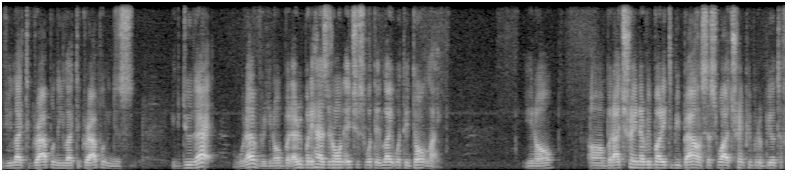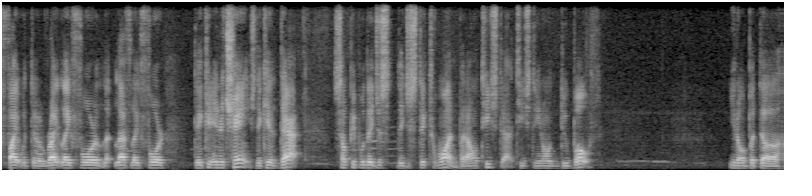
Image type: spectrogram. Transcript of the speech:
if you like to grapple, then you like to grapple, and just you can do that, whatever, you know. But everybody has their own interests, what they like, what they don't like. You know, um, but I train everybody to be balanced. That's why I train people to be able to fight with their right leg forward, left leg forward. They can interchange. They can adapt. Some people they just they just stick to one, but I don't teach that. I teach you know do both. You know, but the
